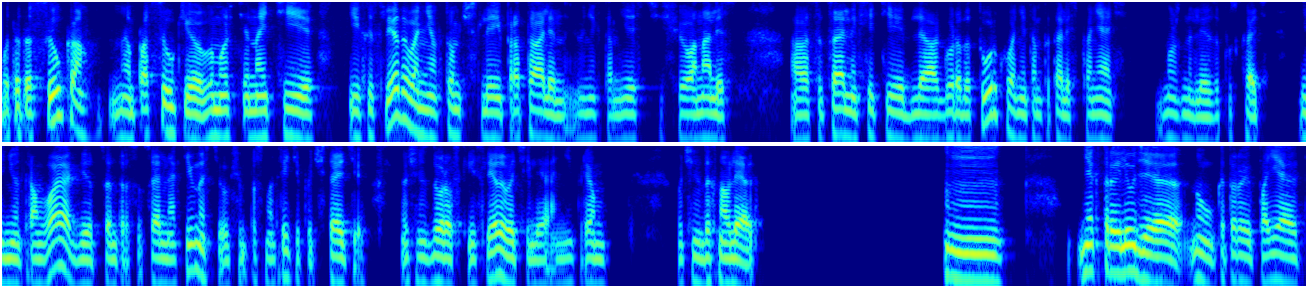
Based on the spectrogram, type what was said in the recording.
Вот эта ссылка, э, по ссылке вы можете найти их исследования, в том числе и про Таллин. У них там есть еще анализ э, социальных сетей для города Турку. Они там пытались понять, можно ли запускать линию трамвая, где центр социальной активности. В общем, посмотрите, почитайте. Очень здоровские исследователи, они прям очень вдохновляют. Некоторые люди, ну, которые паяют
